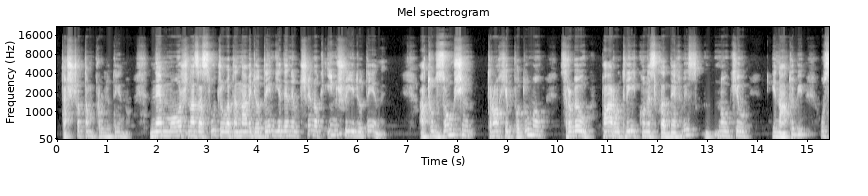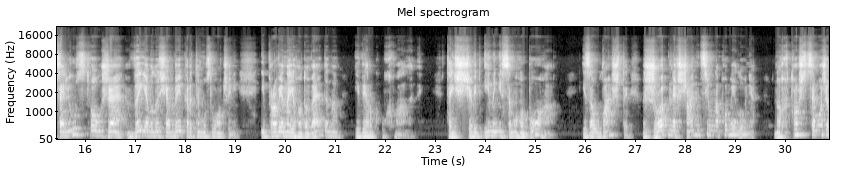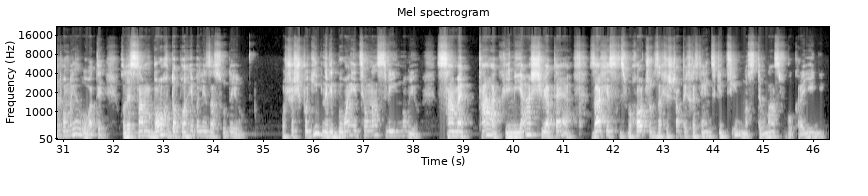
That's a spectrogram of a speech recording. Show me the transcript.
Та що там про людину? Не можна засуджувати навіть один єдиний вчинок іншої людини. А тут зовсім трохи подумав, зробив пару трійку нескладних висновків, і на тобі. Усе людство вже виявилося викритим у злочині, і провина його доведена, і вирок ухвалений. Та й ще від імені самого Бога. І зауважте, жодних шансів на помилування. Ну хто ж це може помилувати, коли сам Бог до погибелі засудив? Бо щось подібне відбувається у нас війною. Саме так, ім'я святе, захист хочуть захищати християнські цінності в нас в Україні.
